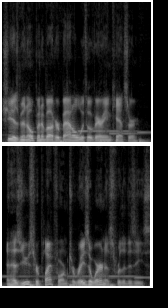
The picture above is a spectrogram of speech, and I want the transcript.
She has been open about her battle with ovarian cancer and has used her platform to raise awareness for the disease.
